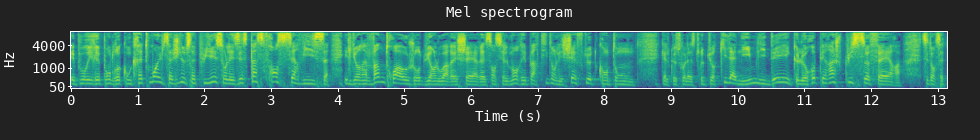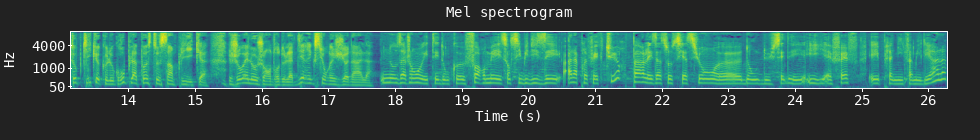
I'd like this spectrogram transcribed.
Et pour y répondre concrètement, il s'agit de s'appuyer sur les espaces France Service. Il y en a 23 aujourd'hui en Loire-et-Cher, essentiellement répartis dans les chefs-lieux de canton. Quelle que soit la structure qui l'anime, l'idée est que le repérage puisse se faire. C'est dans cette optique que le groupe La Poste s'implique. Joël Augendre de la direction régionale. Nos agents ont été donc euh, formés et sensibilisés à la préfecture par les associations euh, donc du CDIFF et Planning Familial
